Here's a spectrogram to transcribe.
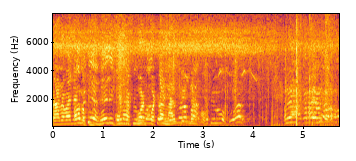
ના રહેવાના અમે બે એને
